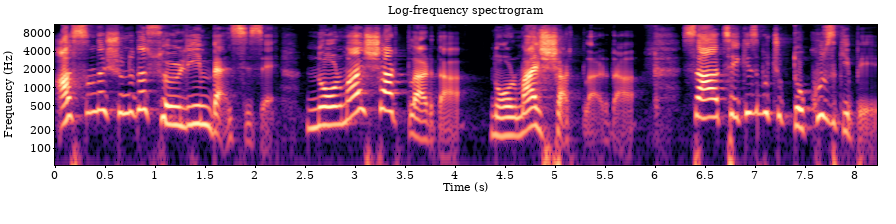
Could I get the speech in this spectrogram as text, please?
Aslında şunu da söyleyeyim ben size. Normal şartlarda, normal şartlarda saat 8.30-9 gibi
